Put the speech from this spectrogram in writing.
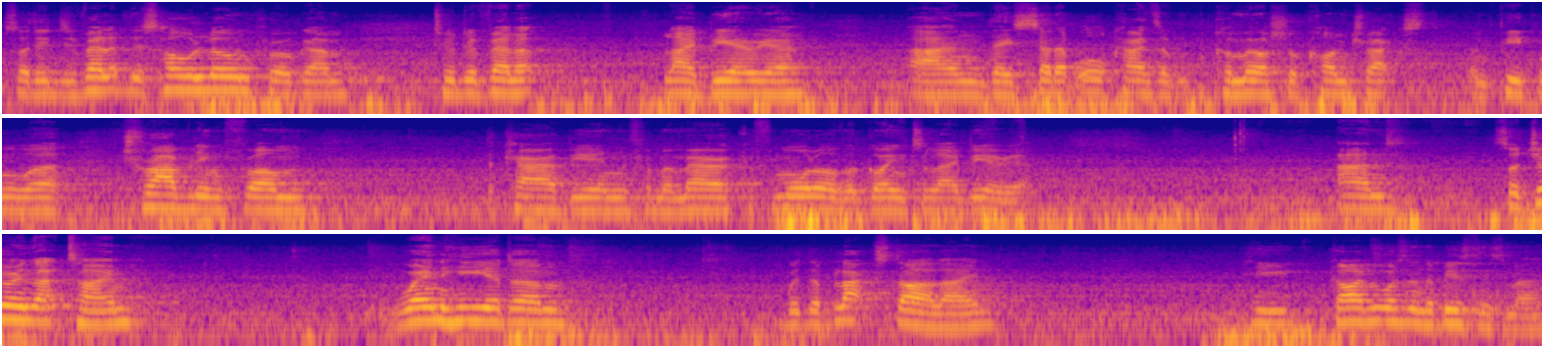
So they developed this whole loan program to develop Liberia, and they set up all kinds of commercial contracts and people were traveling from the Caribbean, from America, from all over, going to Liberia. And so during that time, when he had, um, with the Black Star Line, he, Garvey wasn't a businessman,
